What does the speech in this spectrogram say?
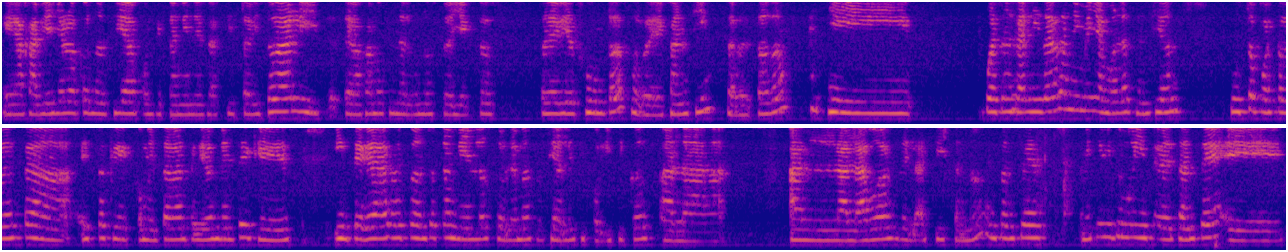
Eh, a Javier yo lo conocía porque también es artista visual y trabajamos en algunos proyectos previos juntos sobre fanzine, sobre todo. Y pues en realidad a mí me llamó la atención justo por todo esta, esto que comentaba anteriormente, que es integrar de pronto también los problemas sociales y políticos a la a la labor del artista, ¿no? Entonces, a mí se me hizo muy interesante eh,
